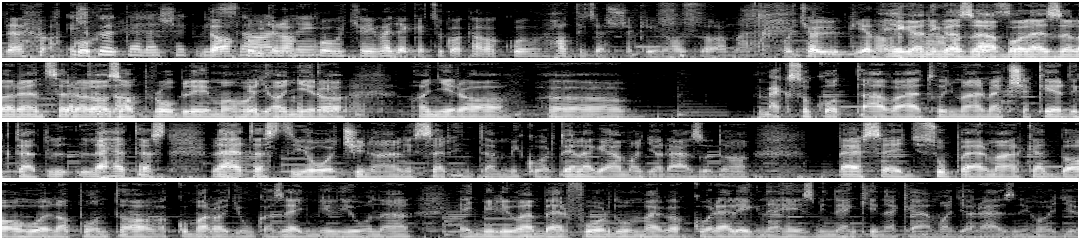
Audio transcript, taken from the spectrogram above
De akkor, és kötelesek De akkor ugyanakkor, hogyha én megyek egy cukorkába, akkor hat fizessek én azzal már, hogyha ők ilyen Igen, igazából hozzá. ezzel a rendszerrel az a probléma, hogy annyira, annyira uh, megszokottá vált, hogy már meg se kérdik, tehát lehet ezt, lehet ezt jól csinálni szerintem, mikor tényleg elmagyarázod a Persze egy szupermarketbe, ahol naponta, akkor maradjunk az egy milliónál, egy millió ember fordul meg, akkor elég nehéz mindenkinek elmagyarázni, hogy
